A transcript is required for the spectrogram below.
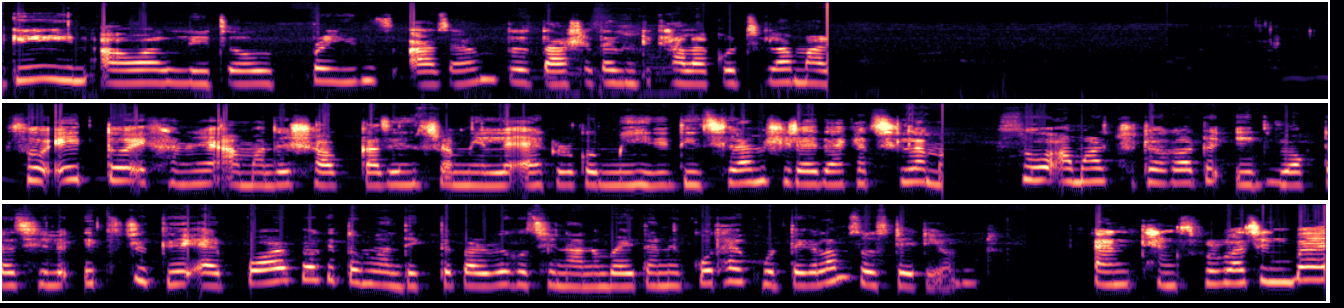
এগেইন আওয়ার লিটল প্রিন্স আজান তো তার সাথে আমি একটু খেলা করছিলাম আর সো এই তো এখানে আমাদের সব কাজিনসরা মিলে একরকম মেহেদি দিচ্ছিলাম, সেটাই দেখাচ্ছিলাম। সো আমার ছোটোখাটো ঈদ ব্লগটা ছিল এতটুকু এর পর পরকে তোমরা দেখতে পারবে হচ্ছে নানু বাড়িতে আমি কোথায় ঘুরতে গেলাম so stadium and thanks for watching bye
